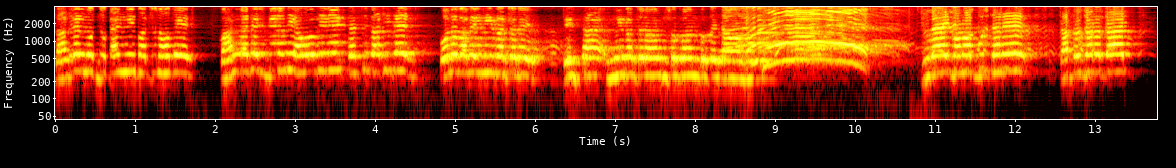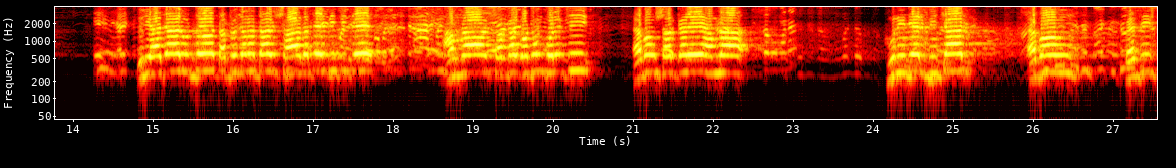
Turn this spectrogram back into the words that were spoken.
তাদের মধ্যকার নির্বাচন হবে। বাংলাদেশ বিরোধী আওয়ামী লীগ, ফ্যাসিবাদীদের কোনোভাবে নির্বাচনে নির্বাচনে অংশগ্রহণ করতে দেওয়া হবে জুলাই গণ অভ্যুত্থানে ছাত্র জনতার দুই হাজার ঊর্ধ্ব ছাত্র জনতার শাহাদাতের ভিত্তিতে আমরা সরকার গঠন করেছি এবং সরকারে আমরা খুনিদের বিচার এবং ফ্যাসিস্ট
